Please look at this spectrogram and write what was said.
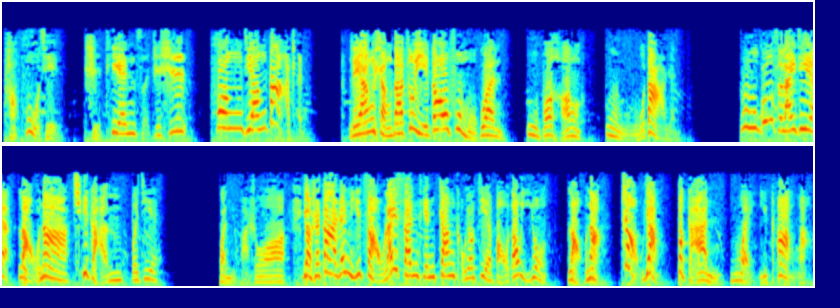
他父亲是天子之师，封疆大臣，两省的最高父母官武伯衡武大人。武公子来接，老衲岂敢不接？换句话说，要是大人你早来三天，张口要借宝刀一用，老衲照样不敢违抗啊！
